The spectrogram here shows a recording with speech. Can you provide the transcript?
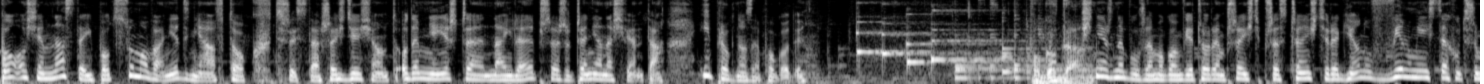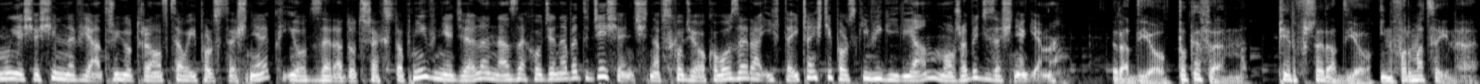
Po 18 podsumowanie dnia w TOK 360. Ode mnie jeszcze najlepsze życzenia na święta i prognoza pogody. Pogoda. Śnieżne burze mogą wieczorem przejść przez część regionów. W wielu miejscach utrzymuje się silny wiatr. Jutro w całej Polsce śnieg i od 0 do 3 stopni. W niedzielę na zachodzie nawet 10. Na wschodzie około zera i w tej części Polski Wigilia może być ze śniegiem. Radio TOK FM. Pierwsze radio informacyjne.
